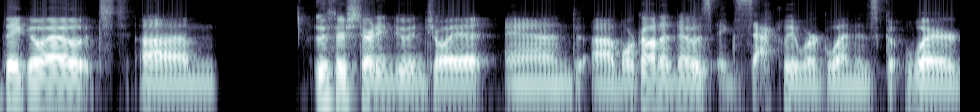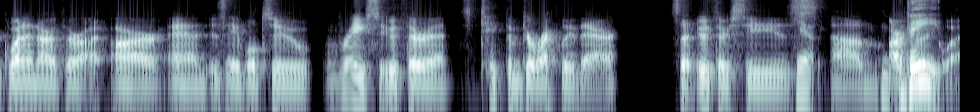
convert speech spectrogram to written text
they go out. Um, Uther's starting to enjoy it, and uh, Morgana knows exactly where Gwen is, where Gwen and Arthur are, and is able to race Uther and take them directly there, so that Uther sees Yep. um, Arthur They- and Gwen.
